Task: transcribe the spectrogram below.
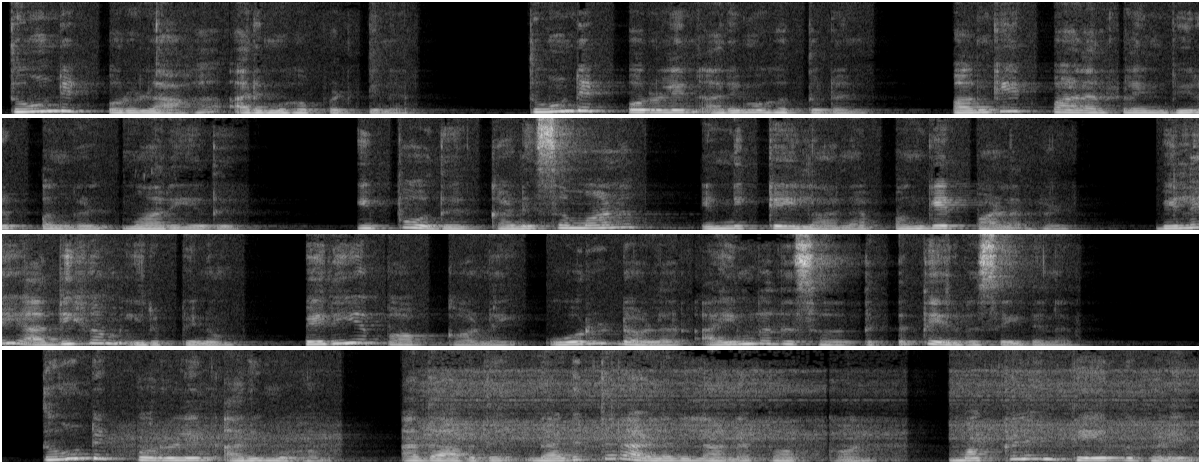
தூண்டிற் பொருளாக அறிமுகப்படுத்தினர். தூண்டிற் பொருளின் அறிமுகத்துடன் பங்கேற்பாளர்களின் விருப்பங்கள் மாறியது. இப்போது கணிசமான எண்ணிக்கையிலான பங்கேற்பாளர்கள் விலை அதிகம் இருப்பினும் பெரிய பாப்கார்னை ஒரு டாலர் ஐம்பது சதத்துக்கு தேர்வு செய்தனர். தூண்டிப் பொருளின் அறிமுகம் அதாவது நடுத்தர அளவிலான பாப்கார்ன் மக்களின் தேர்வுகளில்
